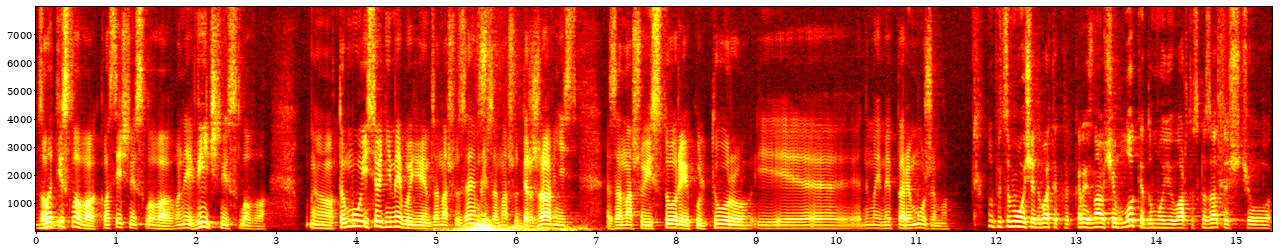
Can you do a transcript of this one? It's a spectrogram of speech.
Золоті слова, класичні слова, вони вічні слова. О, Тому і сьогодні ми воюємо за нашу землю, за нашу державність, за нашу історію, культуру. І е, я думаю, ми переможемо. Ну, підсумовуючи, давайте краєзнавчий блок. Я думаю, варто сказати, що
